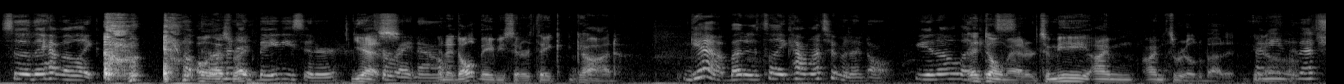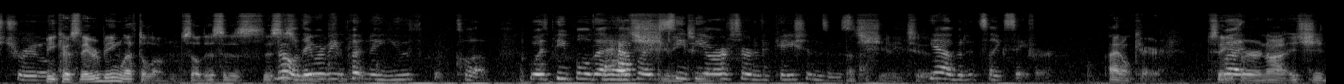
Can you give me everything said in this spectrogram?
so they have a like a Oh, that's permanent babysitter yes, for right now. an adult babysitter. Thank God. Yeah, but it's like how much of an adult, you know? Like it don't matter to me. I'm I'm thrilled about it. You I know, mean, that's true. because they were being left alone. So this is this no, is. they were being put in a youth club with people that Well, have like shitty, too. CPR certifications and stuff. That's shitty too. Yeah, but it's like safer. I don't care. Safer or not, it should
